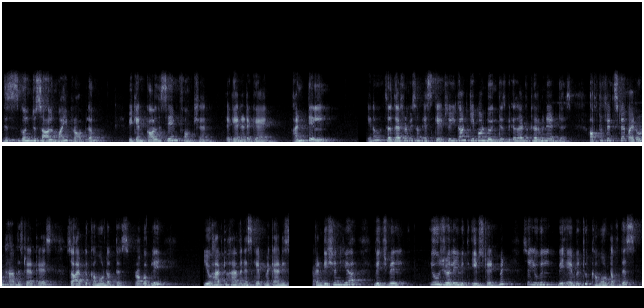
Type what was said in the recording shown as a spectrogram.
this is going to solve my problem, we can call the same function again and again until you know, so there should be some escape. So you can't keep on doing this because I have to terminate this. After fifth step, I don't have the staircase, so I have to come out of this. Probably you have to have an escape mechanism condition here, which will usually with if statement. So you will be able to come out of this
